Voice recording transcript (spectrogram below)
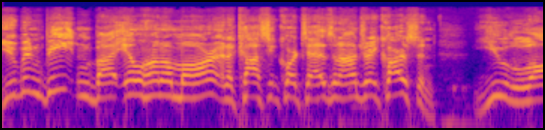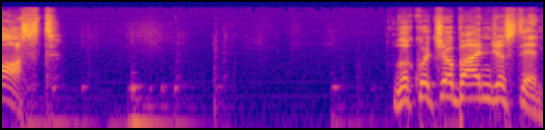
You've been beaten by Ilhan Omar and Ocasio Cortez and Andre Carson. You lost. Look what Joe Biden just did.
